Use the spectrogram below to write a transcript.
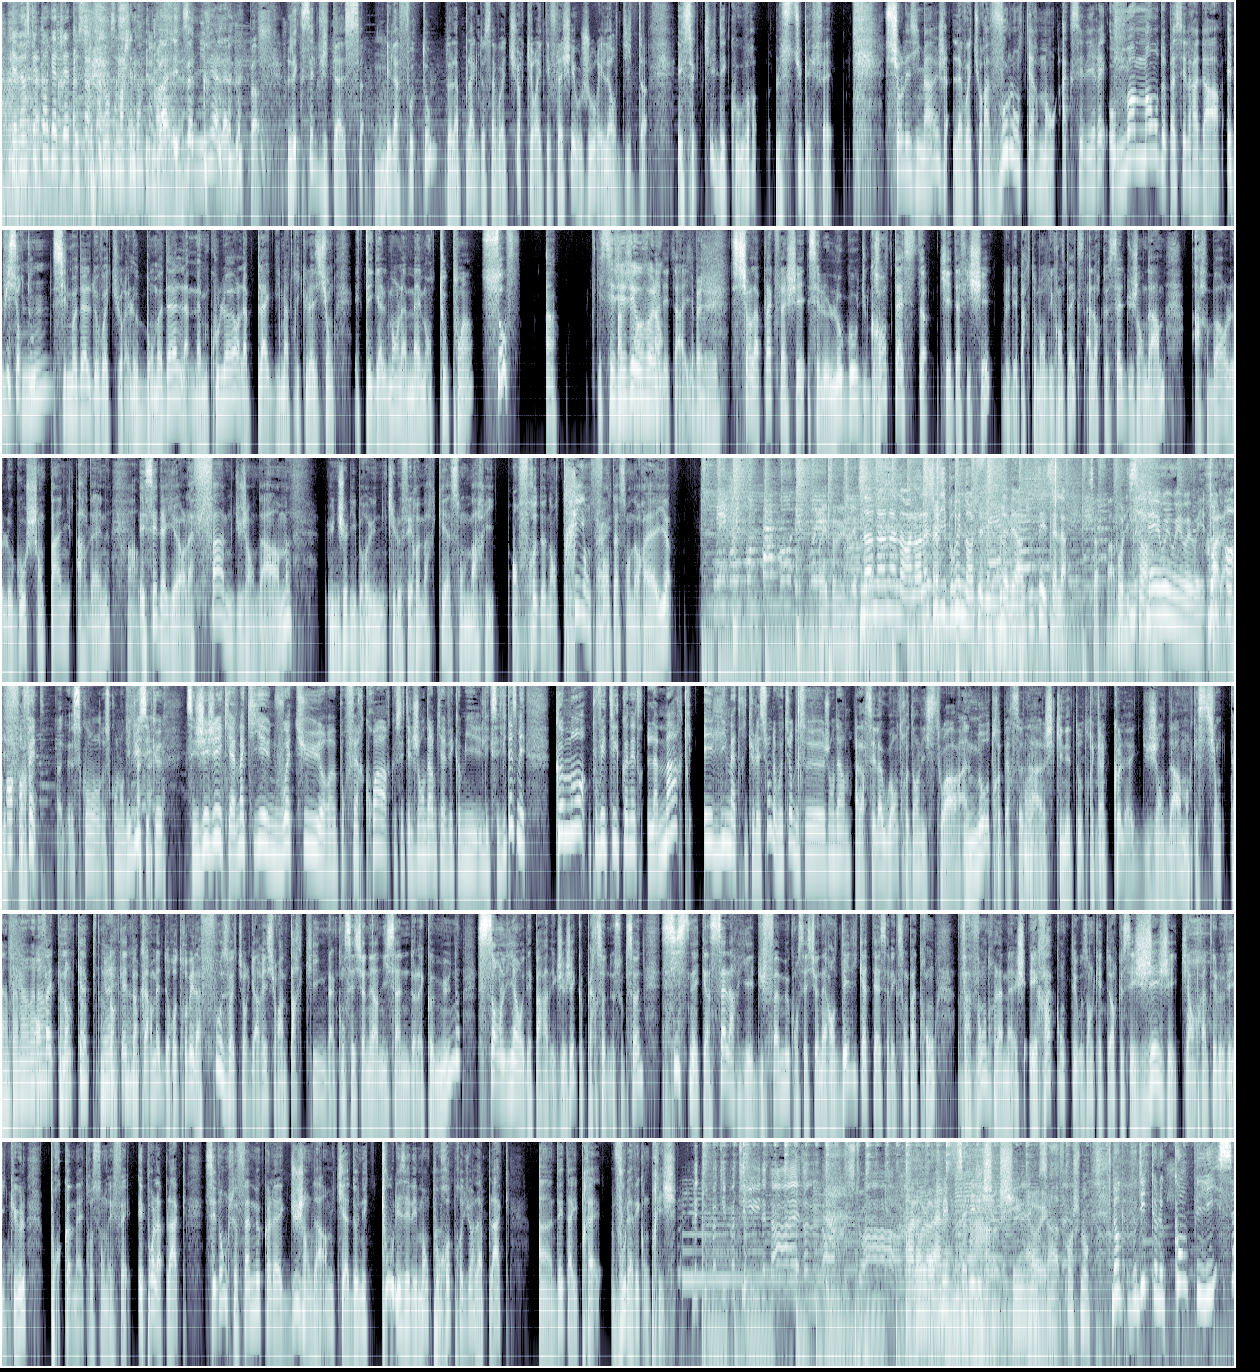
Il y avait inspecteur gadget aussi. Non, ça marchait pas. Il Ah va ouais. examiner à la loupe l'excès de vitesse Mhm. et la photo de la plaque de sa voiture qui aura été flashée au jour et l'heure dite. Et ce qu'il découvre le stupéfait. Sur les images, la voiture a volontairement accéléré au moment de passer le radar. Et puis surtout, Mhm. si le modèle de voiture est le bon modèle, la même couleur, la plaque d'immatriculation est également la même en tout point, sauf C'est un GG au volant. un détail. C'est pas GG. Sur la plaque flashée, c'est le logo du Grand Est qui est affiché, le département du Grand Est, alors que celle du gendarme arbore le logo Champagne-Ardenne. Ah. Et c'est d'ailleurs la femme du gendarme, une jolie brune, qui le fait remarquer à son mari en fredonnant triomphante à son oreille. On n'avait pas vu venir. Non, ça. non, non, non. Alors la jolie brune, non, je l'ai- vous l'avez rajoutée celle-là Sa femme. pour l'histoire. Mais oui, oui, oui. oui. Oh Donc, là, en, fait, euh, ce qu'on ce qu'on en déduit, c'est que c'est GG qui a maquillé une voiture pour faire croire que c'était le gendarme qui avait commis l'excès de vitesse. Mais comment pouvait-il connaître la marque et l'immatriculation de la voiture de ce gendarme. Alors c'est là où entre dans l'histoire un autre personnage qui n'est autre qu'un collègue du gendarme en question. En fait, l'enquête va permettre de retrouver la fausse voiture garée sur un parking d'un concessionnaire Nissan de la commune, sans lien au départ avec GG, que personne ne soupçonne, si ce n'est qu'un salarié du fameux concessionnaire en délicatesse avec son patron va vendre la mèche et raconter aux enquêteurs que c'est GG qui a emprunté le véhicule pour commettre son méfait. Et pour la plaque, c'est donc ce fameux collègue du gendarme qui a donné tous les éléments pour reproduire la plaque à un détail près, vous l'avez compris. Les tout petits petits détails de histoire. Oh là Oh là, là mais là vous là. allez les chercher Ah ouais. ça, franchement Donc, vous dites que le complice,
